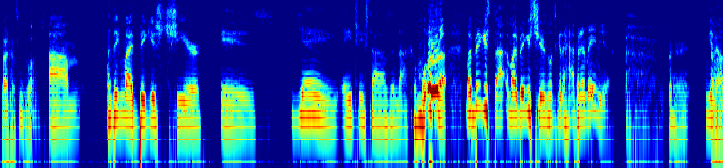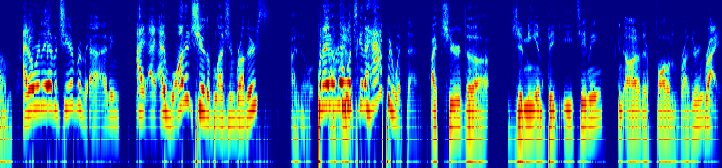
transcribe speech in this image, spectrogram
SmackDown saves lives. Um, I think my biggest cheer is yay AJ Styles and Nakamura. My biggest my biggest cheer is what's going to happen at Mania. All right. You know, Um, I don't really have a cheer for me. Uh, I mean, I I, I want to cheer the Bludgeon Brothers, I don't. but I don't know do. what's going to happen with them. I cheered the Jimmy and Big E teaming in honor of their fallen brethren. Right.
